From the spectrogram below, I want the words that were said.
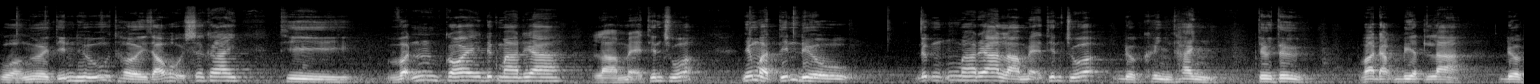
của người tín hữu thời giáo hội sơ khai thì vẫn coi Đức Maria là mẹ Thiên Chúa. Nhưng mà tín điều Đức Maria là mẹ Thiên Chúa được hình thành từ từ và đặc biệt là được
